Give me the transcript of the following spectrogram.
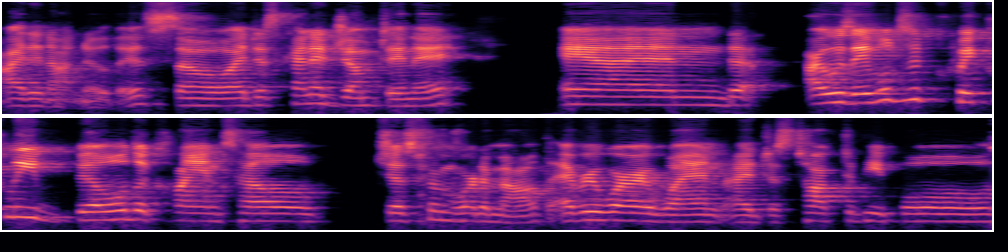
I did not know this. So I just kind of jumped in it. And I was able to quickly build a clientele just from word of mouth. Everywhere I went, I just talked to people,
